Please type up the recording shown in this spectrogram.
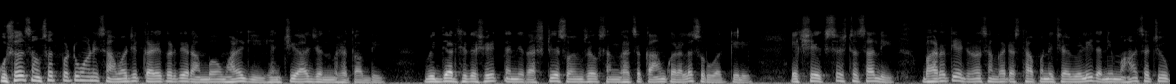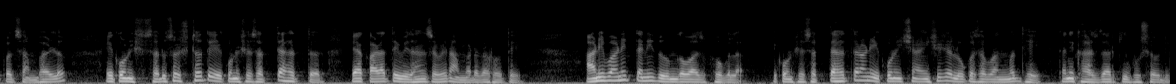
कुशल संसदपटू आणि सामाजिक कार्यकर्ते रामभाऊ म्हाळगी यांची आज जन्मशताब्दी. विद्यार्थी दशेत त्यांनी राष्ट्रीय स्वयंसेवक संघाचं काम करायला सुरुवात केली. एकशे एकसष्ट साली भारतीय जनसंघाच्या स्थापनेच्या वेळी त्यांनी महासचिव पद सांभाळलं. एकोणीसशे सदुसष्ट ते एकोणीसशे सत्याहत्तर या काळात ते विधानसभेत आमदार होते. आणीबाणीत त्यांनी तुरुंगवास भोगला. एकोणीसशे सत्याहत्तर आणि एकोणीसशे ऐंशीच्या लोकसभांमध्ये त्यांनी खासदारकी भूषवली.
